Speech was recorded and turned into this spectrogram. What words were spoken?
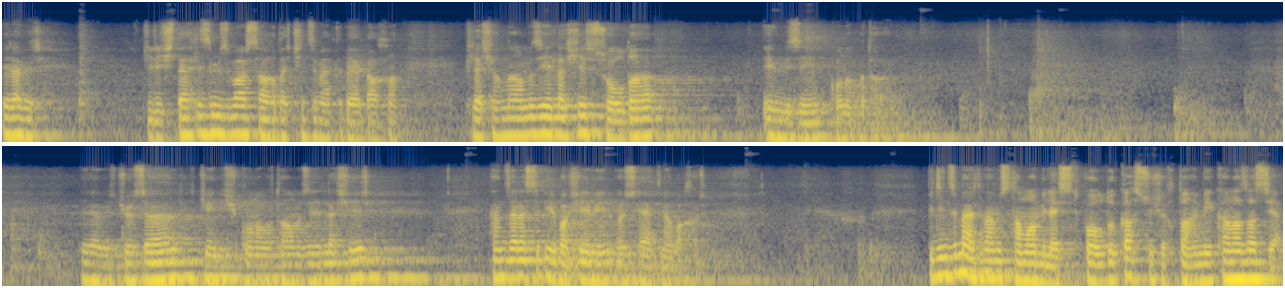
Belə bir giriş dəhlizimiz var. Sağda ikinci mərtəbəyə qalxan pilləkənlərimiz yerləşir. Solda evimizin qonaq otağı. Belə bir gözəl, geniş qonaq otağımız yerləşir. Pəncərəsi birbaşa evin öz həyətinə baxır. Birinci mərtəbəmiz tamamilə istif oldu. Qaz suçuq daimi kanalizasiya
